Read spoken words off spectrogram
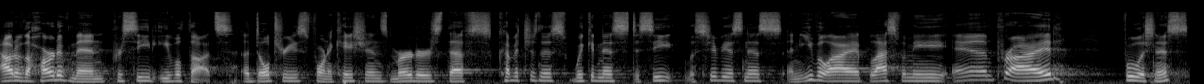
out of the heart of men, proceed evil thoughts, adulteries, fornications, murders, thefts, covetousness, wickedness, deceit, lasciviousness, an evil eye, blasphemy, and pride, foolishness.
